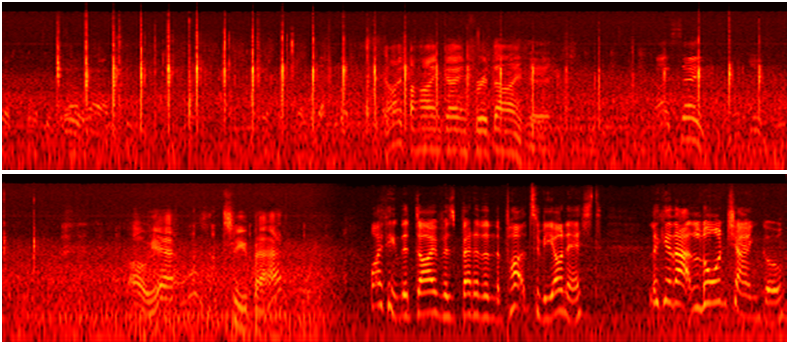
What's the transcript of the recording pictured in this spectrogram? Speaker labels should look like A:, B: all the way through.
A: Is the guy behind going for a dive here?
B: Nice save.
A: Oh yeah, wasn't too bad.
C: Well, I think the dive was better than the putt, to be honest. Look at that launch angle.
